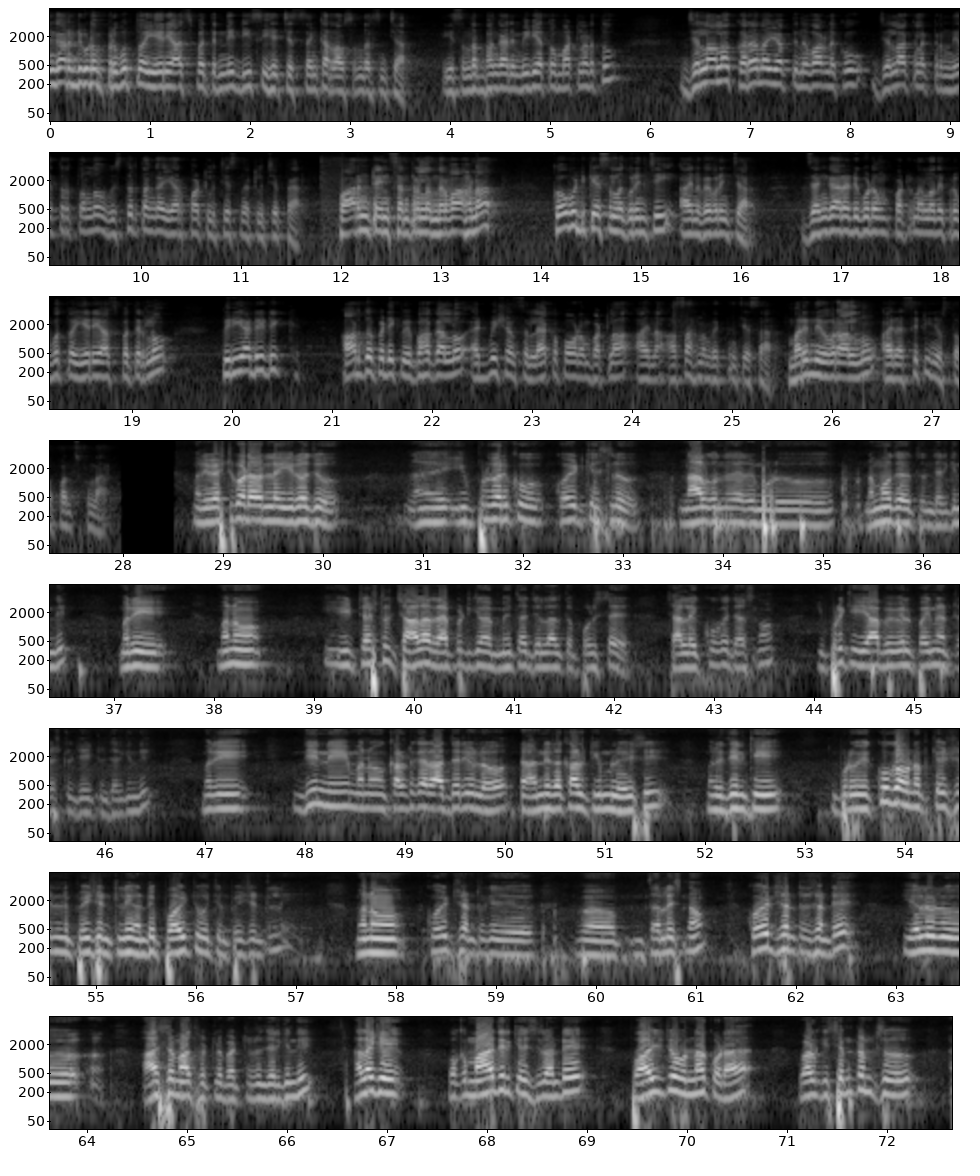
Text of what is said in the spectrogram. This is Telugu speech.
రంగారెడ్డిగూడెం ప్రభుత్వ ఏరియా ఆసుపత్రిని డీసీహెచ్ఎస్ శంకర్రావు సందర్శించారు. ఈ సందర్భంగా ఆయన మీడియాతో మాట్లాడుతూ జిల్లాలో కరోనా వ్యాప్తి నివారణకు జిల్లా కలెక్టర్ నేతృత్వంలో విస్తృతంగా ఏర్పాట్లు చేసినట్లు చెప్పారు. క్వారంటైన్ సెంటర్ల నిర్వహణ కోవిడ్ కేసుల గురించి ఆయన వివరించారు. జంగారెడ్డిగూడెం పట్టణంలోని ప్రభుత్వ ఏరియా ఆసుపత్రిలో పిరియాడిటిక్ ఆర్థోపెడిక్ విభాగాల్లో అడ్మిషన్స్ లేకపోవడం పట్ల ఆయన అసహనం వ్యక్తం చేశారు. మరిన్ని వివరాలను ఆయన సిటీ న్యూస్తో పంచుకున్నారు. మరి వెస్ట్ గోదావరిలో ఈరోజు ఇప్పటి వరకు కోవిడ్ కేసులు నాలుగు వందల ఇరవై మూడు నమోదవుతుంది జరిగింది. మరి మనం ఈ టెస్టులు చాలా ర్యాపిడ్గా మిగతా జిల్లాలతో పోలిస్తే చాలా ఎక్కువగా చేస్తున్నాం. ఇప్పటికి యాభై వేల పైన టెస్టులు చేయటం జరిగింది. మరి దీన్ని మనం కలెక్టర్ గారి ఆధ్వర్యంలో అన్ని రకాల టీంలు వేసి మరి దీనికి ఇప్పుడు ఎక్కువగా ఉన్న పేషెంట్ని పేషెంట్ని అంటే పాజిటివ్ వచ్చిన పేషెంట్ని మనం కోవిడ్ సెంటర్కి తరలిస్తున్నాం. కోవిడ్ సెంటర్స్ అంటే ఏలూరు ఆశ్రమ హాస్పిటల్ పెట్టడం జరిగింది. అలాగే ఒక మాదిరి కేసులు అంటే పాజిటివ్ ఉన్నా కూడా వాళ్ళకి సిమ్టమ్స్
